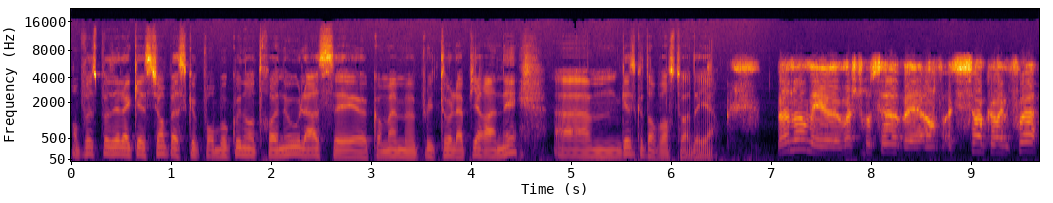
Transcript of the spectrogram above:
on peut se poser la question parce que pour beaucoup d'entre nous, là, c'est quand même plutôt la pire année. Qu'est-ce que tu en penses toi d'ailleurs non, non, mais euh, moi je trouve ça, ben, c'est ça encore une fois,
